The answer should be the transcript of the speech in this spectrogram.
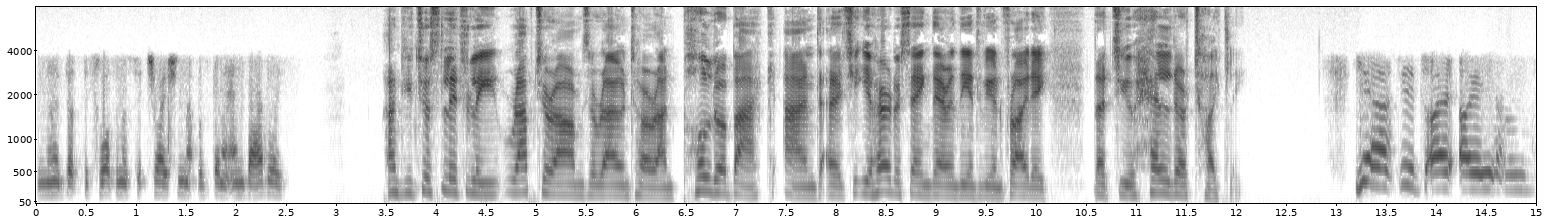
you know, that this wasn't a situation that was going to end badly. And you just literally wrapped your arms around her and pulled her back. And uh, she, you heard her saying there in the interview on Friday that you held her tightly. Yeah, I did. I, I, um,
